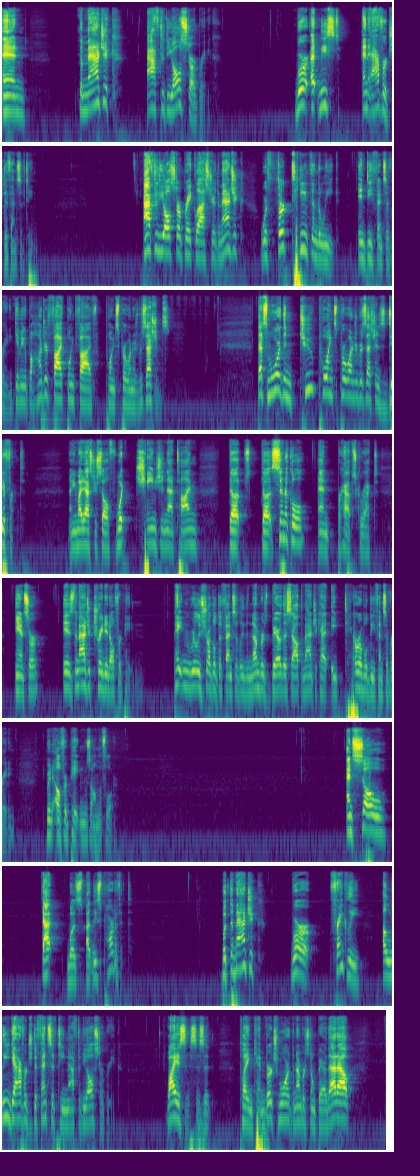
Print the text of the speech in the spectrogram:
And the Magic after the All Star break were at least an average defensive team. After the All Star break last year, the Magic were 13th in the league in defensive rating, giving up 105.5 points per 100 possessions. That's more than two points per 100 possessions different. Now, you might ask yourself, what changed in that time? The, the cynical and perhaps correct answer is the Magic traded Elfrid Payton. Payton really struggled defensively. The numbers bear this out. The Magic had a terrible defensive rating when Elfrid Payton was on the floor. And so that was at least part of it. But the Magic were, frankly, a league average defensive team after the All Star break. Why is this? Is it playing Khem Birch more? The numbers don't bear that out.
